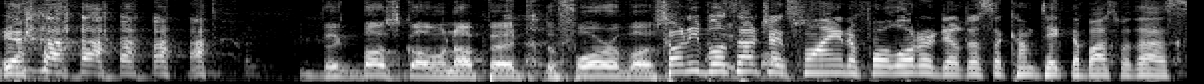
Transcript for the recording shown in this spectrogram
Yeah. Big bus going up, Ed. The four of us. Tony Big Blazonczyk's bus. flying to Fort Lauderdale just to come take the bus with us.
